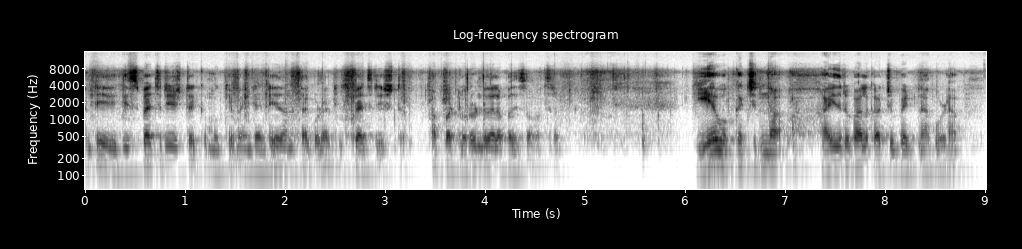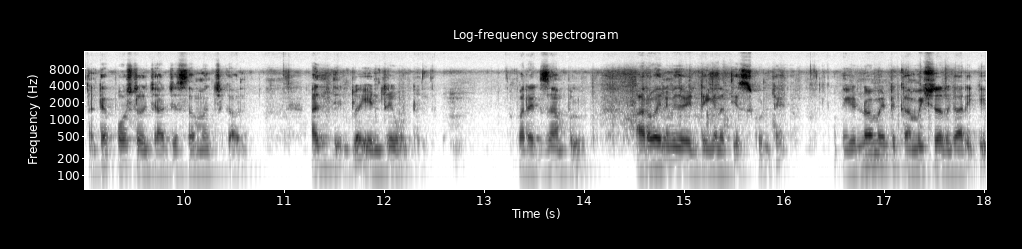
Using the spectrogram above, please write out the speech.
అంటే ఇది డిస్పాచ్ రిజిస్టర్ యొక్క ముఖ్యం ఏంటంటే ఇదంతా కూడా డిస్పాచ్ రిజిస్టర్ అప్పట్లో రెండు వేల పది సంవత్సరం. ఏ ఒక్క చిన్న ఐదు రూపాయలు ఖర్చు పెట్టినా కూడా అంటే పోస్టల్ ఛార్జెస్ సంబంధించి కానీ అది దీంట్లో ఎంట్రీ ఉంటుంది. ఫర్ ఎగ్జాంపుల్ అరవై ఎనిమిది ఎంట్రీ కింద తీసుకుంటే ఎండోమెంట్ కమిషనర్ గారికి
